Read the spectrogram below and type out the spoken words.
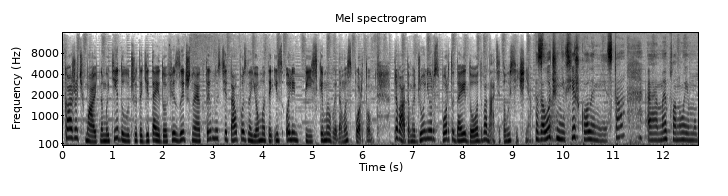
Кажуть, мають на меті долучити дітей до фізичної активності та познайомити із олімпійськими видами спорту. Триватиме Junior Sport Day до 12 січня. Залучені всі школи міста. Е, Ми плануємо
